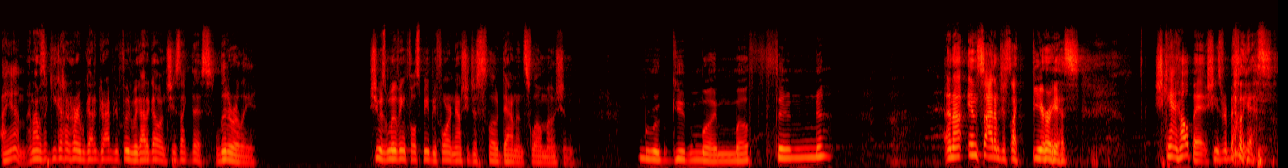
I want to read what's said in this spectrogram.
I am. And I was like, You got to hurry. We got to grab your food. We got to go. And she's like this, literally. She was moving full speed before, and now she just slowed down in slow motion. Get my muffin. And I, inside, I'm just like furious. She can't help it. She's rebellious.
